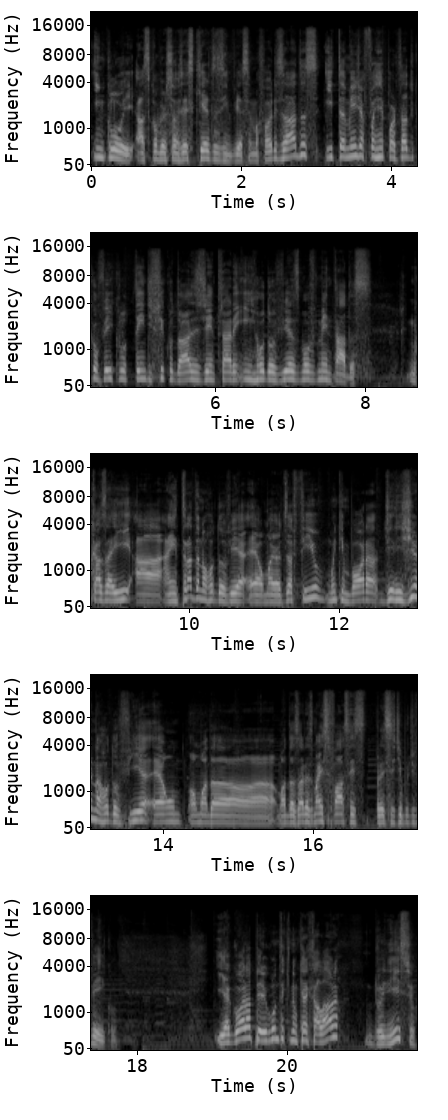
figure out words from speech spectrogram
Inclui as conversões à esquerda em vias semaforizadas e também já foi reportado que o veículo tem dificuldades de entrar em rodovias movimentadas. No caso aí, a, a, entrada na rodovia é o maior desafio, muito embora dirigir na rodovia é um, uma, da, uma das áreas mais fáceis para esse tipo de veículo. E agora a pergunta que não quer calar, do início,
